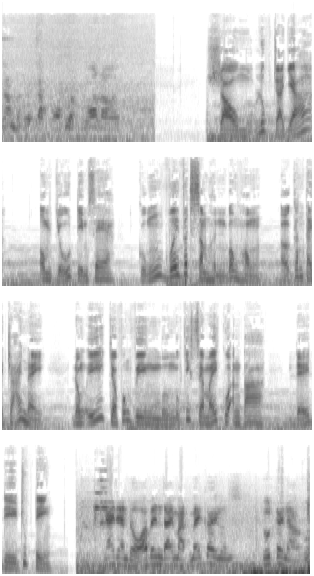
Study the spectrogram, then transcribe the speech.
Năm là được cặp bỏ được ngon rồi. Sau một lúc trả giá, ông chủ tiệm xe cũng với vết xăm hình bông hồng ở cánh tay trái này đồng ý cho phóng viên mượn một chiếc xe máy của anh ta để đi rút tiền ngay đèn đỏ bên đây mặt mấy cây luôn rút cây nào rút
